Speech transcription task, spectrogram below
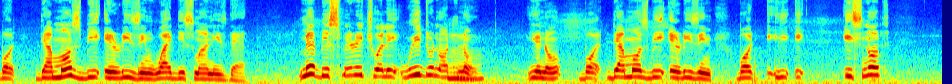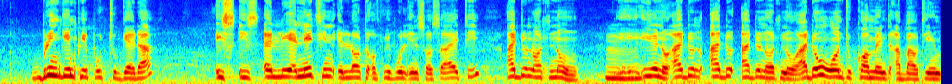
but there must be a reason why this man is there. Maybe spiritually, we do not mm. know, you know, but there must be a reason. But he, he, it's not bringing people together. It's, it's alienating a lot of people in society. I do not know. Mm. Y- You know, I do, I do, I do not know. I don't want to comment about him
